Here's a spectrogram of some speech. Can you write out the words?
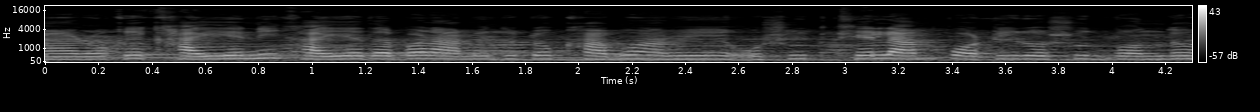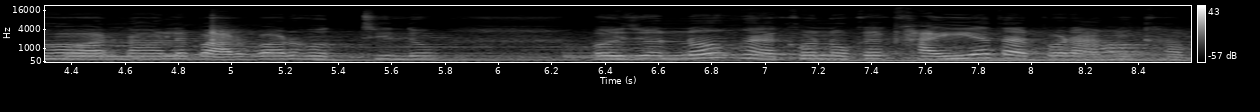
আর ওকে খাইয়ে নিই খাইয়ে তারপর আমি দুটো খাব। আমি ওষুধ খেলাম পটির ওষুধ বন্ধ হওয়ার না হলে বারবার হচ্ছিল। ওই জন্য এখন ওকে খাইয়ে তারপর আমি খাব।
